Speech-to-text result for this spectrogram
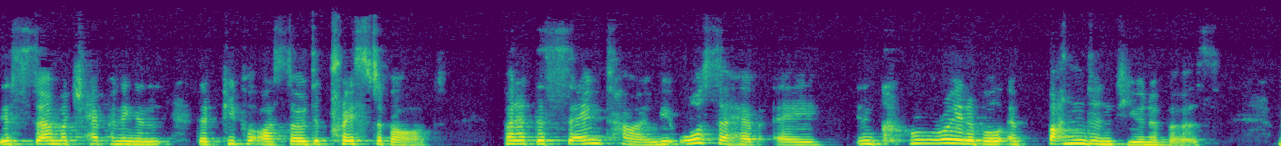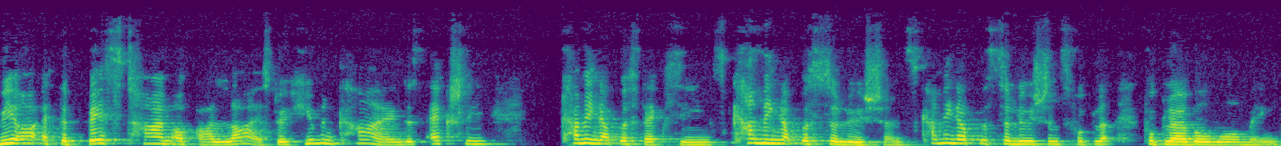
there's so much happening and that people are so depressed about but at the same time we also have a incredible abundant universe we are at the best time of our lives where humankind is actually coming up with vaccines coming up with solutions coming up with solutions for, for global warming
